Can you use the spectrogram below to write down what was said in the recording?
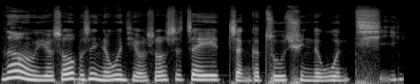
，no，有时候不是你的问题，有时候是这一整个族群的问题。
